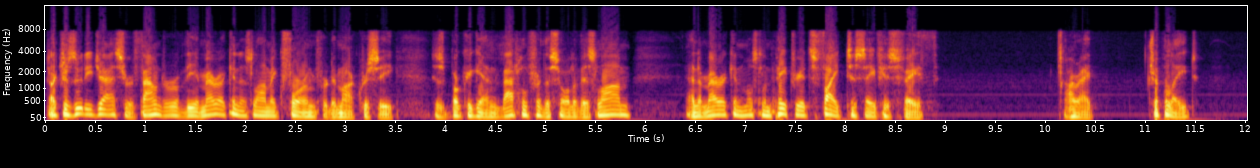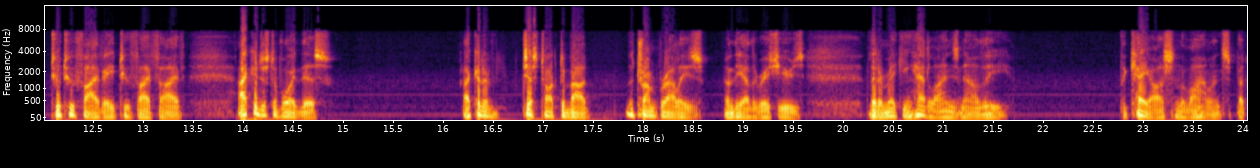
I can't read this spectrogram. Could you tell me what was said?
Dr. Zuhdi Jasser, founder of the American Islamic Forum for Democracy. His book again, Battle for the Soul of Islam, and American Muslim Patriots Fight to Save His Faith. All right. 888 225 8255. I could just avoid this. I could have just talked about the Trump rallies and the other issues that are making headlines now, the the chaos and the violence, but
